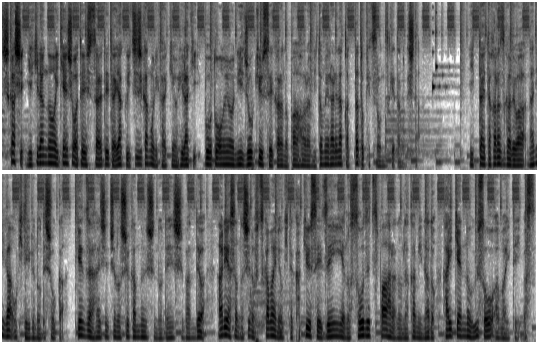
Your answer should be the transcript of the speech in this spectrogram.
しかし、劇団側は意見書が提出されていた約1時間後に会見を開き、冒頭のように上級生からのパワハラ認められなかったと結論付けたのでした。一体宝塚では何が起きているのでしょうか？現在配信中の週刊文春の電子版では、アリアさんの死の2日前に起きた下級生全員への壮絶パワハラの中身など、会見の嘘を暴いています。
